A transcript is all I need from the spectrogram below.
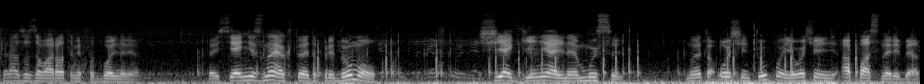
сразу за воротами футбольными. То есть я не знаю, кто это придумал, чья гениальная мысль. Но это очень тупо и очень опасно, ребят.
